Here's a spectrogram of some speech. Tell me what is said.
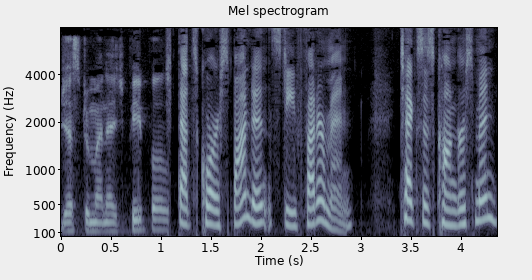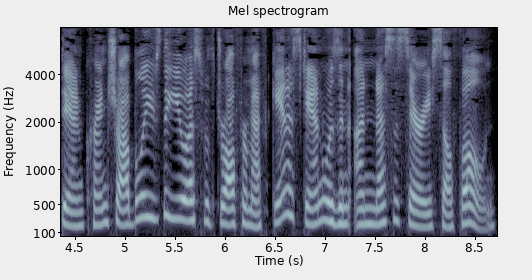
just to manage people. That's correspondent Steve Futterman. Texas Congressman Dan Crenshaw believes the U.S. withdrawal from Afghanistan was an unnecessary self own.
